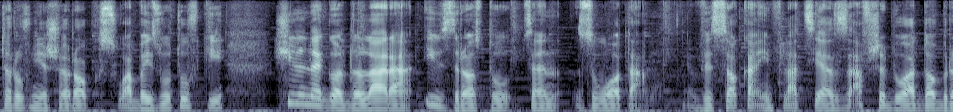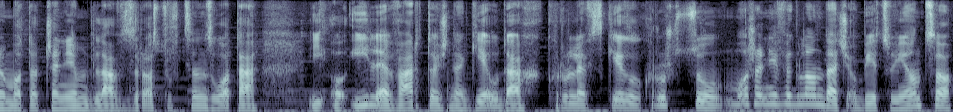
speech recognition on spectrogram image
to również rok słabej złotówki, silnego dolara i wzrostu cen złota. Wysoka inflacja zawsze była dobrym otoczeniem dla wzrostów cen złota i o ile wartość na giełdach królewskiego kruszcu może nie wyglądać obiecująco,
